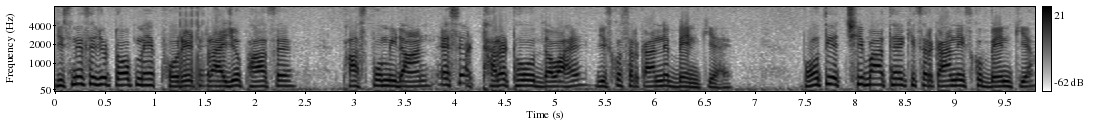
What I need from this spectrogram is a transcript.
जिसमें से जो टॉप में है, फोरेट ट्राइजोफास है, फास्फोमिडान, ऐसे 18 ठो दवा है जिसको सरकार ने बैन किया है। बहुत ही अच्छी बात है कि सरकार ने इसको बैन किया।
